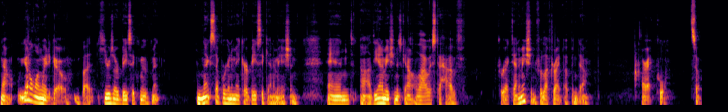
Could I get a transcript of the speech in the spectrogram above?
Now, we got a long way to go, but here's our basic movement. Next up, we're going to make our basic animation. And uh, the animation is going to allow us to have correct animation for left, right, up, and down. All right, cool. So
